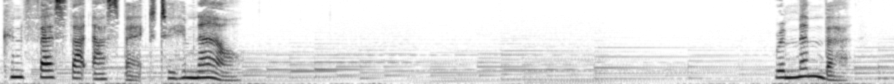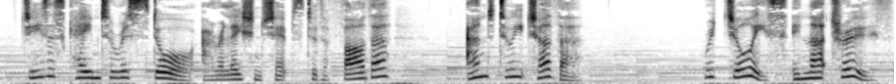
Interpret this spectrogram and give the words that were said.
Confess that aspect to Him now. Remember, Jesus came to restore our relationships to the Father and to each other. Rejoice in that truth.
